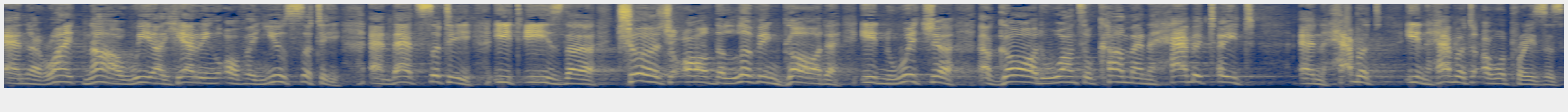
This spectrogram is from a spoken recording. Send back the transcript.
And right now we are hearing of a new city. And that city, it is the church of the living God in which uh, God wants to come and habitate and habit, inhabit our praises.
